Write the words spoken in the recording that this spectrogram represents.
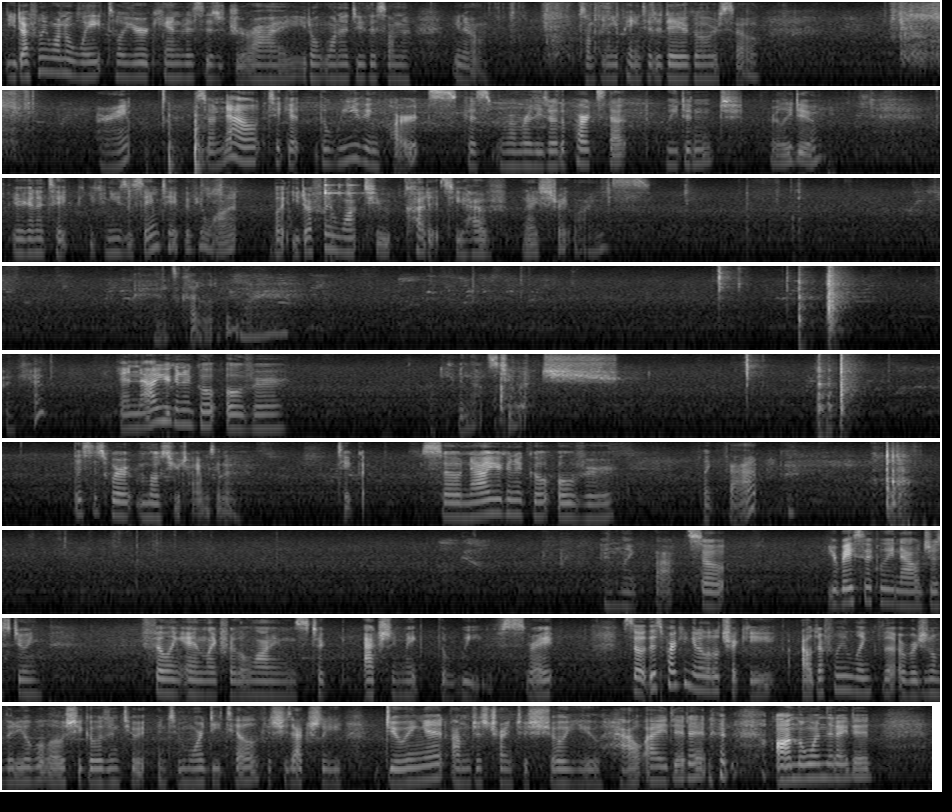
You definitely want to wait till your canvas is dry. You don't want to do this on, you know, something you painted a day ago or so. Alright, so now to get the weaving parts, because remember these are the parts that we didn't really do, you're going to take, you can use the same tape if you want, but you definitely want to cut it so you have nice straight lines. Let's cut a little bit more. Okay. And now you're going to go over, even that's too much. This is where most of your time is going to take up. So now you're going to go over like that. And like that. So you're basically now just doing filling in like for the lines to actually make the weaves, right? So this part can get a little tricky. I'll definitely link the original video below. She goes into it into more detail because she's actually doing it. I'm just trying to show you how I did it on the one that I did.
